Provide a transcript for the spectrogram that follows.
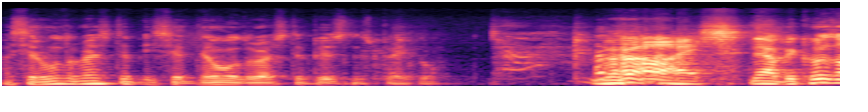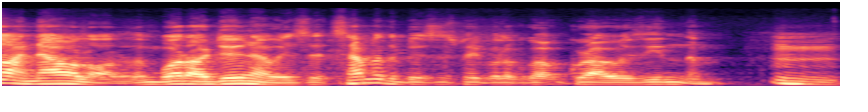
I said, All the rest of He said, They're all the rest of business people. Right. Now, because I know a lot of them, what I do know is that some of the business people have got growers in them. Mm.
